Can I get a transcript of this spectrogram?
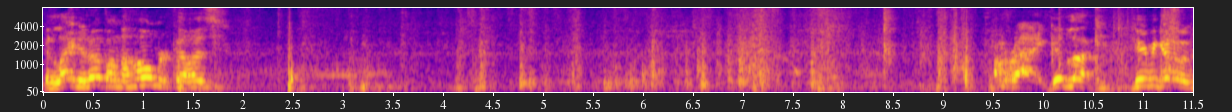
Been lighting it up on the homer, fellas. All right, good luck. Here we go.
